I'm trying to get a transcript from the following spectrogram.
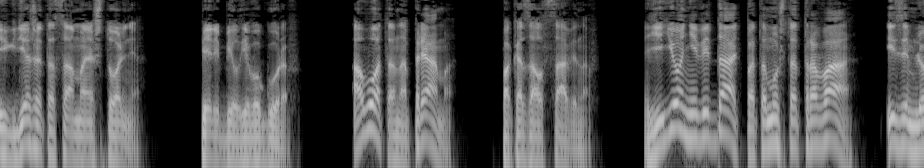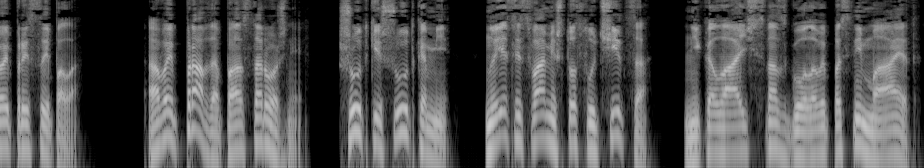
«И где же та самая штольня?» — перебил его Гуров. «А вот она, прямо», — показал Савинов. «Ее не видать, потому что трава и землей присыпала. А вы, правда, поосторожнее. Шутки шутками, но если с вами что случится, Николаич с нас головы поснимает.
